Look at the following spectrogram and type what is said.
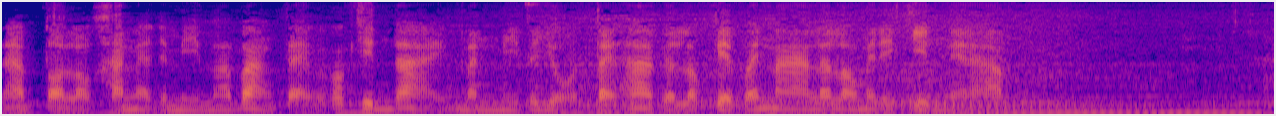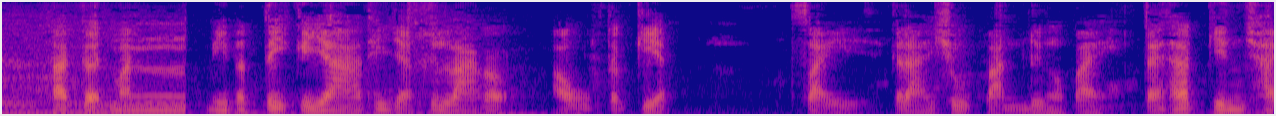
นะครับตอนเราคั้นอาจจะมีมาบ้างแต่ก็กินได้ มันมีประโยชน์แต่ถ้าเกิดเราเก็บไว้นานแล้วเราไม่ได้กินเนี่ยนะครับ ถ้าเกิดมันมีปฏิกิริยาที่จะขึ้นราก็เอาตะเกียบใส่กระดาษชูปั่นดึงออกไป แต่ถ้ากินใช้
